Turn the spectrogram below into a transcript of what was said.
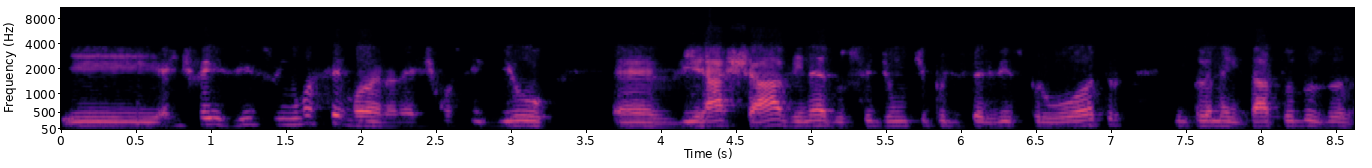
E a gente fez isso em uma semana, né? A gente conseguiu é, virar a chave, né, do, de um tipo de serviço para o outro, implementar todas as,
